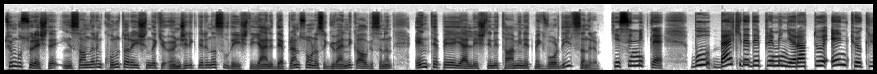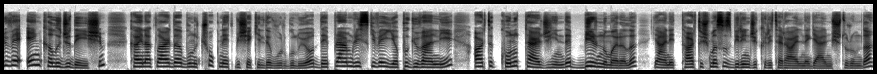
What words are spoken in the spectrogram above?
tüm bu süreçte insanların konut arayışındaki öncelikleri nasıl değişti? Yani deprem sonrası güvenlik algısının en tepeye yerleştiğini tahmin etmek zor değil sanırım. Kesinlikle. Bu belki de depremin yarattığı en köklü ve en kalıcı değişim. Kaynaklarda bunu çok net bir şekilde vurguluyor. Deprem riski ve yapı güvenliği artık konut tercihinde bir numaralı yani tartışmasız birinci kriter haline gelmiş durumda.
